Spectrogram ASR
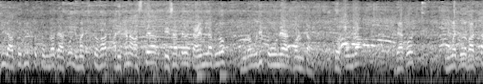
ভিড় এত ভিড়, তো তোমরা দেখো নিমাচিত ঘাট। আর এখানে আসতে পেশার থেকে টাইম লাগল মোটামুটি পৌনে এক ঘণ্টা। তো তোমরা দেখো নিমাচিত ঘাটটা।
